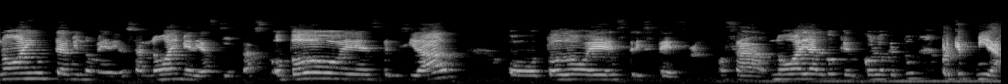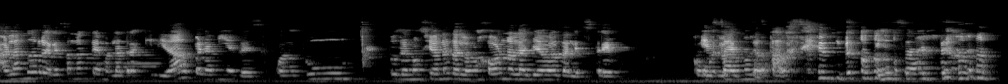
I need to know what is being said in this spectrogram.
no hay un término medio, o sea, no hay medias tintas. O todo es felicidad o todo es tristeza. O sea, no hay algo que con lo que tú, porque mira, hablando, regresando al tema, la tranquilidad para mí es eso, cuando tú tus emociones a lo mejor no las llevas al extremo, como Exacto. lo hemos estado haciendo. Exacto.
